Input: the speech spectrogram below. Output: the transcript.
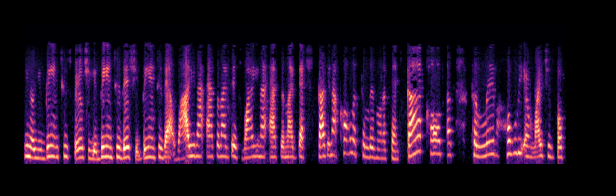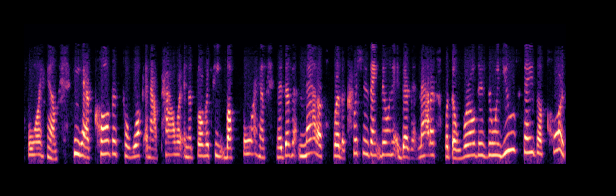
you know, you're being too spiritual, you're being too this, you're being too that. Why are you not acting like this? Why are you not acting like that? God did not call us to live on a fence. God called us to live holy and righteous before Him. He has called us to walk in our power and authority before Him. And it doesn't matter whether Christians ain't doing it. It doesn't matter what the world is doing. You stay the course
